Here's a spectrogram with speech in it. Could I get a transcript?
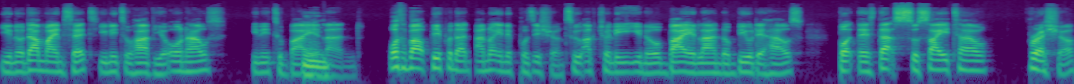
you know, that mindset. You need to have your own house. You need to buy a Mm. land. What about people that are not in a position to actually, you know, buy a land or build a house? But there's that societal pressure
